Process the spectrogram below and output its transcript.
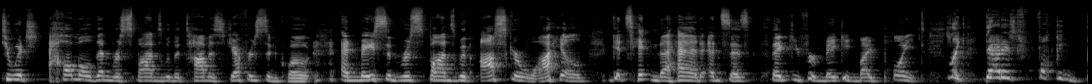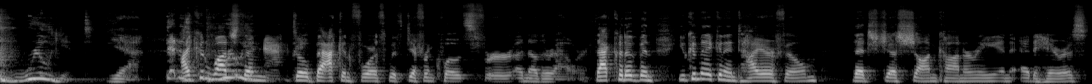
To which Hummel then responds with a Thomas Jefferson quote, and Mason responds with Oscar Wilde gets hit in the head and says, Thank you for making my point. Like, that is fucking brilliant. Yeah. I could watch them acting. go back and forth with different quotes for another hour. That could have been, you could make an entire film that's just Sean Connery and Ed Harris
